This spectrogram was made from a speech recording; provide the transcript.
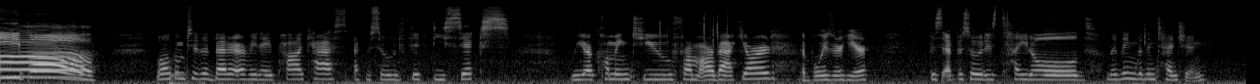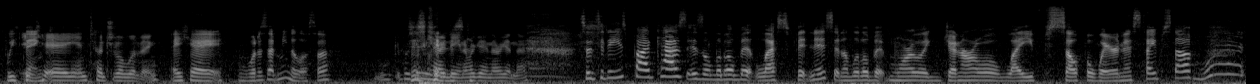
People! Welcome to the Better Everyday Podcast, episode 56. We are coming to you from our backyard. The boys are here. This episode is titled Living with Intention, We think. aka Intentional Living. AKA, what does that mean, Alyssa? We're Just getting there, kidding. We're getting there, we're getting there. So today's podcast is a little bit less fitness and a little bit more like general life self awareness type stuff. What?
